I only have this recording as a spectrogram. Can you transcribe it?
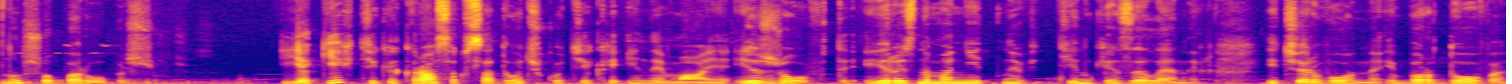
Ну, що поробиш? Яких тільки красок в садочку тільки і немає. І жовте, і різноманітні відтінки зелених, і червоне, і бордове.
